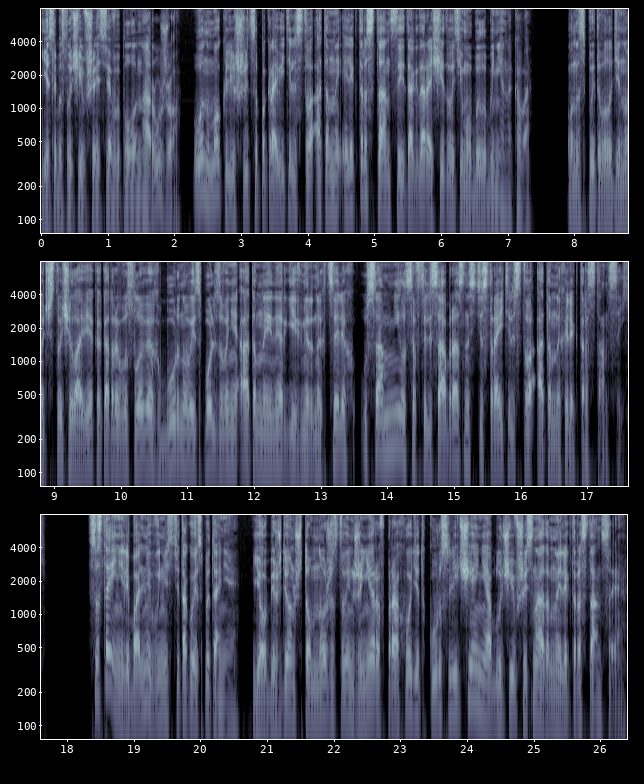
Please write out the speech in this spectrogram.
Если бы случившееся выплыло наружу, он мог лишиться покровительства атомной электростанции, и тогда рассчитывать ему было бы не на кого. Он испытывал одиночество человека, который в условиях бурного использования атомной энергии в мирных целях усомнился в целесообразности строительства атомных электростанций. В состоянии ли больной вынести такое испытание? Я убежден, что множество инженеров проходит курс лечения, облучившись на атомной электростанции.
